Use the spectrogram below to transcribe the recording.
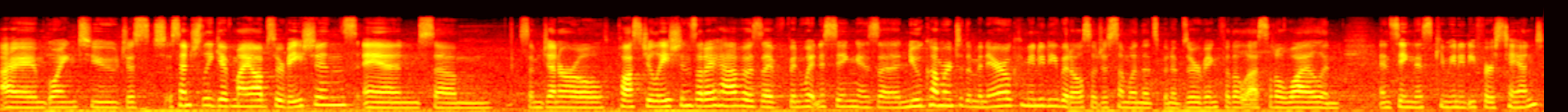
I am going to just essentially give my observations and some some general postulations that I have as I've been witnessing as a newcomer to the Monero community, but also just someone that's been observing for the last little while and, and seeing this community firsthand.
